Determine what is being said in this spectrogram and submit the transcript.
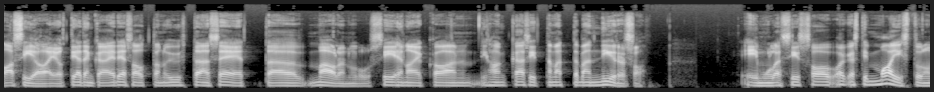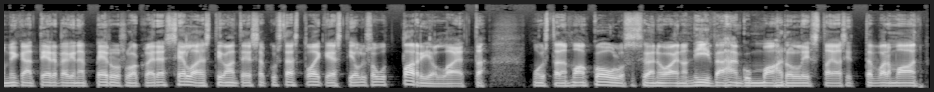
Asiaa ei ole tietenkään edesauttanut yhtään se, että mä olen ollut siihen aikaan ihan käsittämättömän nirso. Ei mulle siis ole oikeasti maistunut mikään terveellinen perusruoka edes sellaisessa tilanteessa, kun tästä oikeasti olisi ollut tarjolla, että muistan, että mä oon koulussa syönyt aina niin vähän kuin mahdollista ja sitten varmaan –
